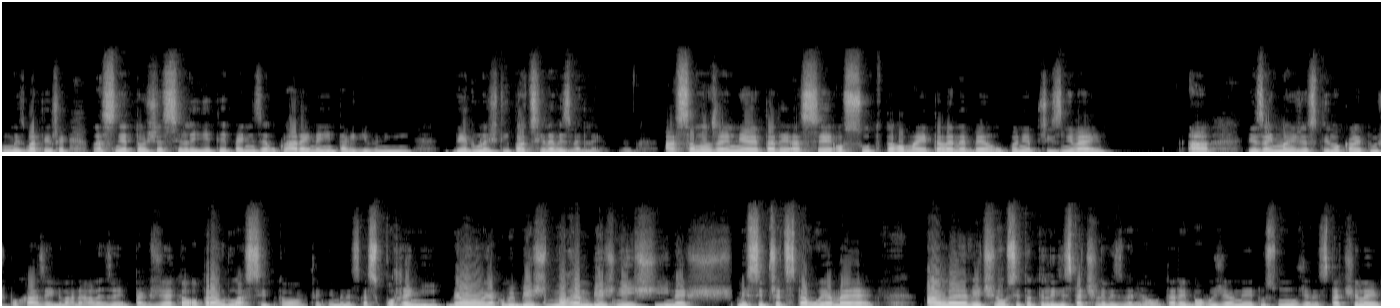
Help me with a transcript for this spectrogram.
numizmatik řekl, vlastně to, že si lidi ty peníze ukládají, není tak divný, je důležitý, proč si nevyzvedli. A samozřejmě tady asi osud toho majitele nebyl úplně příznivý. A je zajímavé, že z té lokality už pocházejí dva nálezy, takže opravdu asi to, řekněme dneska, spoření bylo jakoby běž, mnohem běžnější, než my si představujeme, ale většinou si to ty lidi stačili vyzvednout. Tady bohužel měli tu smůlu, že nestačili.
